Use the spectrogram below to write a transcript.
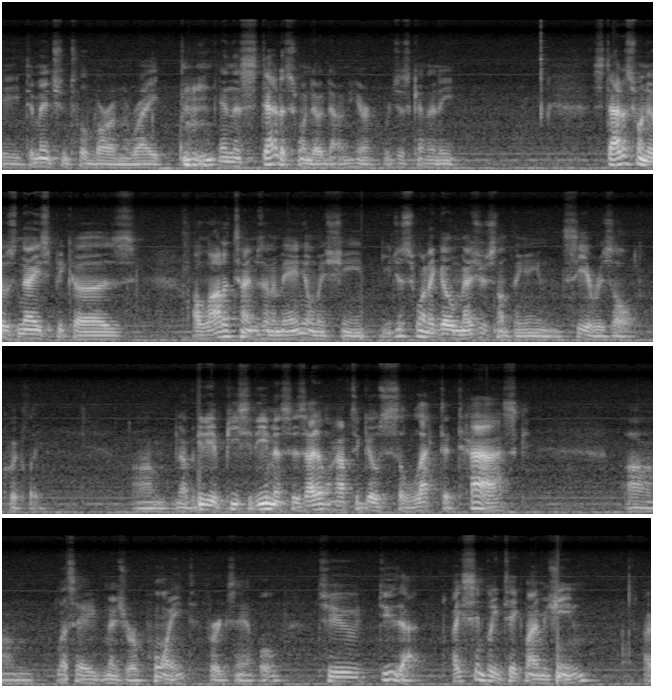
a dimension toolbar on the right, and the status window down here, which is kind of neat. Status window is nice because a lot of times on a manual machine, you just want to go measure something and see a result quickly. Um, now the beauty of PCDMIS is I don't have to go select a task, um, let's say measure a point, for example, to do that. I simply take my machine, I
